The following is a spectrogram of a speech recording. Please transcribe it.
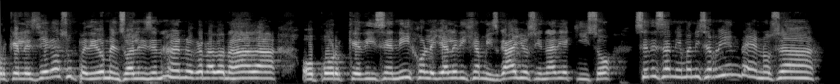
porque les llega su pedido mensual y dicen, ay, no he ganado nada, o porque dicen, híjole, ya le dije a mis gallos y nadie quiso, se desaniman y se rinden. O sea,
